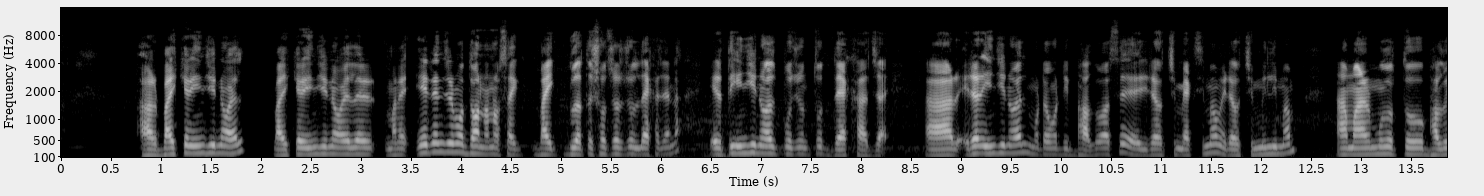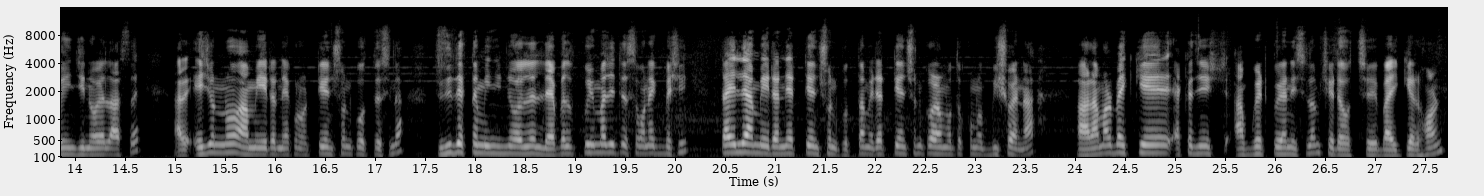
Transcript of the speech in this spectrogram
আর বাইকের ইঞ্জিন অয়েল বাইকের ইঞ্জিন অয়েলের মানে এই রেঞ্জের মধ্যে অন্যান্য সাইক বাইকগুলোতে সচরাচর দেখা যায় না, এটাতে ইঞ্জিন অয়েল পর্যন্ত দেখা যায়। আর এটার ইঞ্জিন অয়েল মোটামুটি ভালো আছে, এটা হচ্ছে ম্যাক্সিমাম এটা হচ্ছে মিনিমাম আমার মূলত ভালো ইঞ্জিন অয়েল আছে, আর এই জন্য আমি এটা নিয়ে কোনো টেনশন করতেছি না। যদি দেখতাম ইঞ্জিন অয়েলের লেভেল কইমা যেতেছে অনেক বেশি, তাইলে আমি এটা নিয়ে টেনশন করতাম। এটা টেনশন করার মতো কোনো বিষয় না। আর আমার বাইককে একটা জিনিস আপগ্রেড করে নিয়েছিলাম সেটা হচ্ছে বাইকের হর্ন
